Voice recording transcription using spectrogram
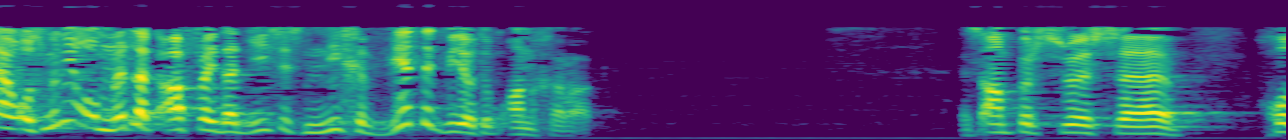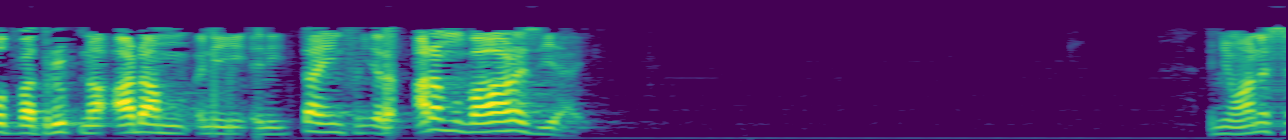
Nou, ons moenie onmiddellik aflei dat Jesus nie geweet het wie het hom aangeraak is amper soos 'n uh, God wat roep na Adam in die in die tuin van Eden. Adam, waar is jy? In Johannes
